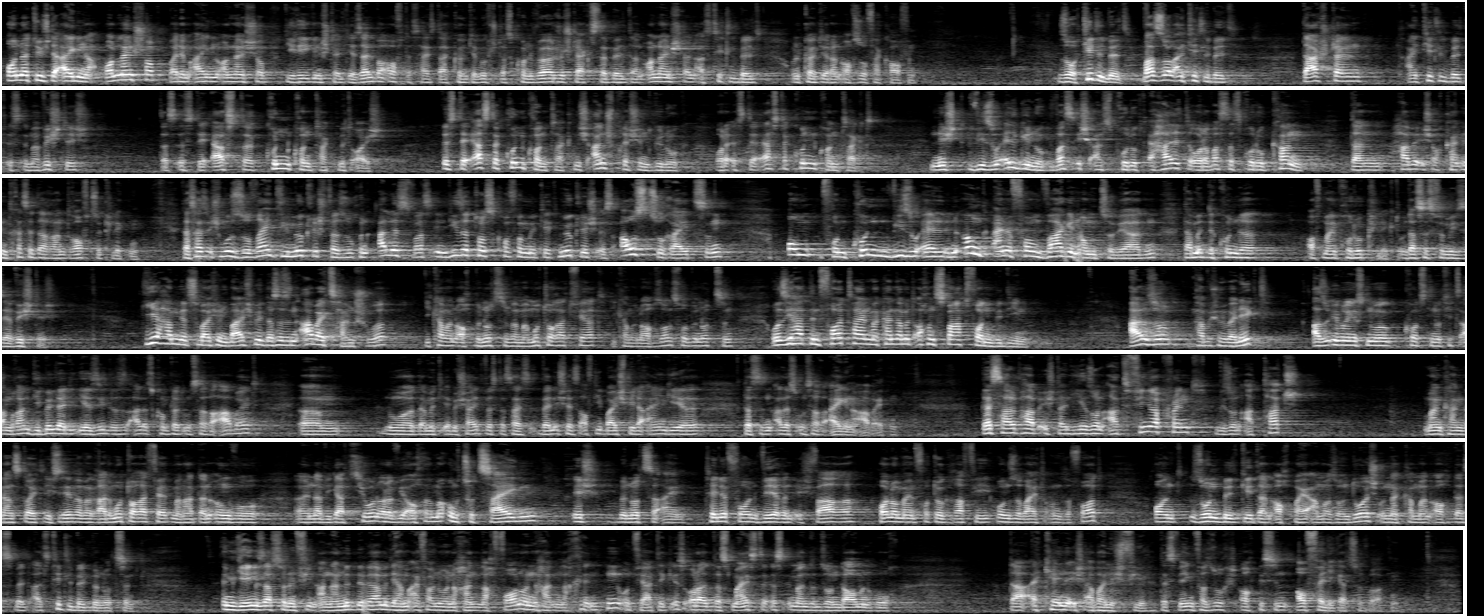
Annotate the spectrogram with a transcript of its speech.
Und natürlich der eigene Online-Shop. Bei dem eigenen Online-Shop, die Regeln stellt ihr selber auf. Das heißt, da könnt ihr wirklich das Conversion-stärkste Bild dann online stellen als Titelbild und könnt ihr dann auch so verkaufen. So, Titelbild. Was soll ein Titelbild darstellen? Ein Titelbild ist immer wichtig. Das ist der erste Kundenkontakt mit euch. Ist der erste Kundenkontakt nicht ansprechend genug oder ist der erste Kundenkontakt nicht visuell genug, was ich als Produkt erhalte oder was das Produkt kann, dann habe ich auch kein Interesse daran, drauf zu klicken. Das heißt, ich muss so weit wie möglich versuchen, alles, was in dieser TOS-Konformität möglich ist, auszureizen, um vom Kunden visuell in irgendeiner Form wahrgenommen zu werden, damit der Kunde auf mein Produkt klickt. Und das ist für mich sehr wichtig. Hier haben wir zum Beispiel ein Beispiel, das ist ein Arbeitshandschuh. Die kann man auch benutzen, wenn man Motorrad fährt. Die kann man auch sonst wo benutzen. Und sie hat den Vorteil, man kann damit auch ein Smartphone bedienen. Also habe ich mir überlegt, also übrigens nur kurz Notiz am Rand, die Bilder, die ihr seht, das ist alles komplett unsere Arbeit. Ähm, nur damit ihr Bescheid wisst, das heißt, wenn ich jetzt auf die Beispiele eingehe, das sind alles unsere eigenen Arbeiten. Deshalb habe ich dann hier so eine Art Fingerprint, wie so eine Art Touch. Man kann ganz deutlich sehen, wenn man gerade Motorrad fährt, man hat dann irgendwo äh, Navigation oder wie auch immer, um zu zeigen, ich benutze ein Telefon, während ich fahre, Hollow-Man-Fotografie und so weiter und so fort. Und so ein Bild geht dann auch bei Amazon durch und dann kann man auch das Bild als Titelbild benutzen. Im Gegensatz zu den vielen anderen Mitbewerbern, die haben einfach nur eine Hand nach vorne und eine Hand nach hinten und fertig ist. Oder das meiste ist immer so ein Daumen hoch. Da erkenne ich aber nicht viel. Deswegen versuche ich auch ein bisschen auffälliger zu wirken.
